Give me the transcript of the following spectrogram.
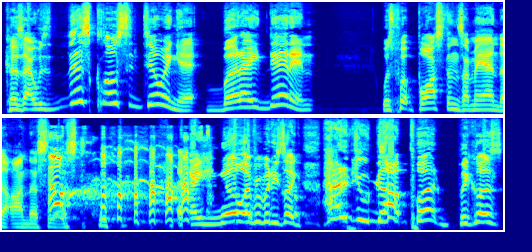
because I was this close to doing it, but I didn't. Was put Boston's Amanda on this Oh. list. and I know everybody's like, how did you not put? Because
